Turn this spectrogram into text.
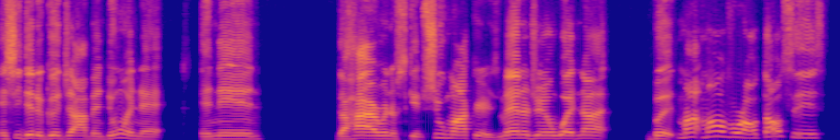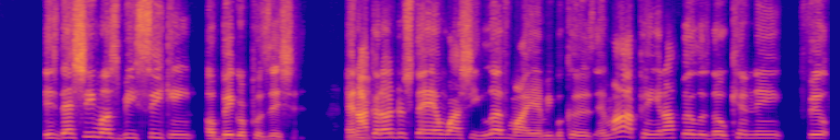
And she did a good job in doing that. And then the hiring of Skip Schumaker, his manager and whatnot. But my, my overall thoughts is is that she must be seeking a bigger position. And mm-hmm. I could understand why she left Miami because, in my opinion, I feel as though Kim Ng feel,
